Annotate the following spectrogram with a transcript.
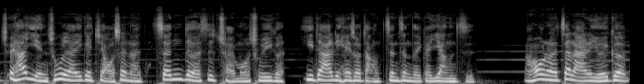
所以他演出来一个角色呢，真的是揣摩出一个意大利黑手党真正的一个样子。然后呢，再来了有一个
